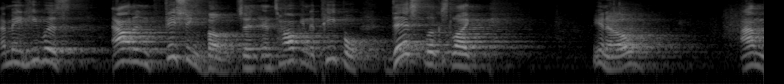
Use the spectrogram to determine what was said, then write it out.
I mean, he was out in fishing boats and, and talking to people. This looks like, you know, I'm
